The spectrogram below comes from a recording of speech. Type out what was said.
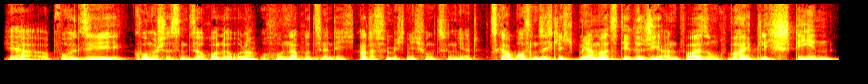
Ja, obwohl sie komisch ist in dieser Rolle, oder? Hundertprozentig hat das für mich nicht funktioniert. Es gab offensichtlich mehrmals die Regieanweisung weiblich stehen.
